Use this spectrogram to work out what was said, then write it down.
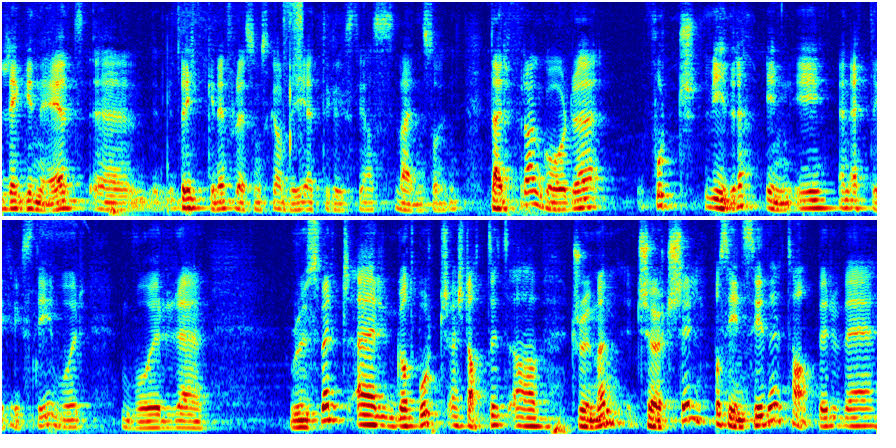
legge ned eh, brikkene for det som skal bli etterkrigstidas verdensorden. Derfra går det fort videre inn i en etterkrigstid hvor, hvor eh, Roosevelt er gått bort, erstattet av Truman. Churchill på sin side taper ved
